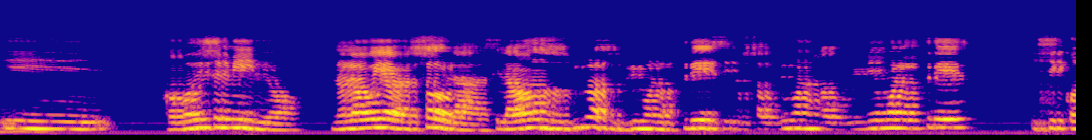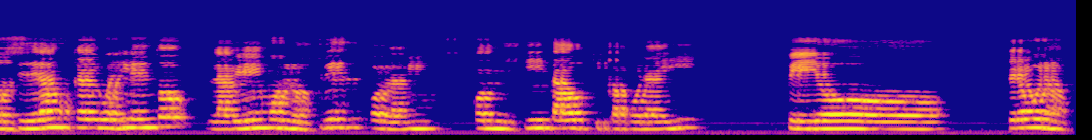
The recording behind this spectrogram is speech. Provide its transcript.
y como dice Emilio, no la voy a ver sola, si la vamos a sufrir, la sufrimos los tres, si nos aburrimos, nos aburriremos los tres, y si consideramos que algo es lento, la veremos los tres con, la, mi- con distinta óptica por ahí, pero, pero bueno,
